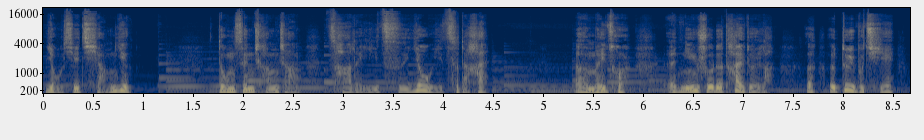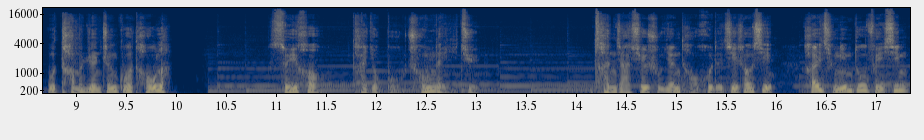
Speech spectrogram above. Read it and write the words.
有些强硬，东森厂长擦了一次又一次的汗。呃，没错，呃，您说的太对了。呃，对不起，他们认真过头了。随后他又补充了一句：“参加学术研讨会的介绍信，还请您多费心。”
